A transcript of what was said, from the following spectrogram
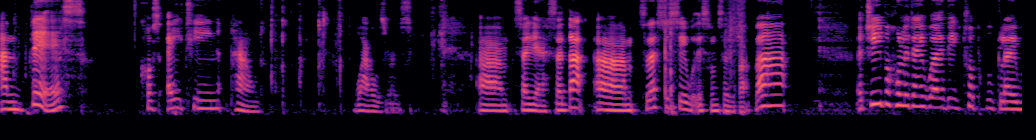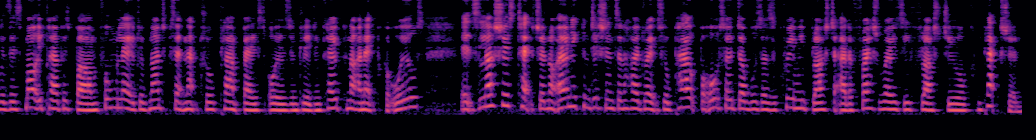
and this costs £18. Wowzers. Um, so yeah, so that, um, so let's just see what this one says about that. Achieve a holiday-worthy tropical glow with this multi-purpose balm formulated with 90% natural plant-based oils including coconut and apricot oils. Its luscious texture not only conditions and hydrates your pelt, but also doubles as a creamy blush to add a fresh rosy flush to your complexion.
